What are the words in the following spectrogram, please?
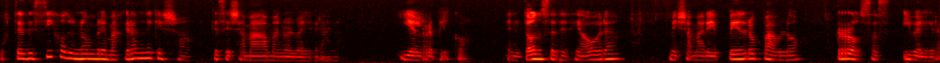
usted es hijo de un hombre más grande que yo, que se llamaba Manuel Belgrano. Y él replicó, entonces desde ahora me llamaré Pedro Pablo Rosas y Belgrano.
